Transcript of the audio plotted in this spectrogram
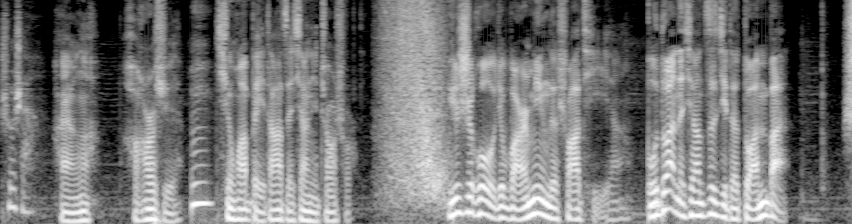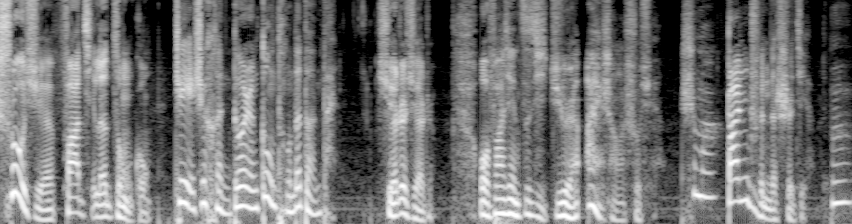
说啥？海洋啊，好好学，嗯，清华北大在向你招手。”于是乎，我就玩命的刷题呀，不断的向自己的短板数学发起了总攻。这也是很多人共同的短板。学着学着，我发现自己居然爱上了数学。是吗？单纯的世界。嗯，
